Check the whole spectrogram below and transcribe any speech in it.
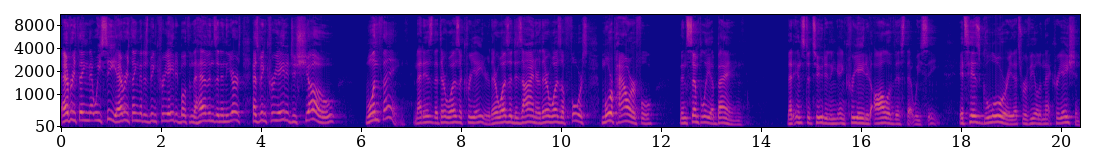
Everything that we see, everything that has been created, both in the heavens and in the earth, has been created to show one thing, and that is that there was a creator, there was a designer, there was a force more powerful than simply a bang that instituted and created all of this that we see. It's His glory that's revealed in that creation.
